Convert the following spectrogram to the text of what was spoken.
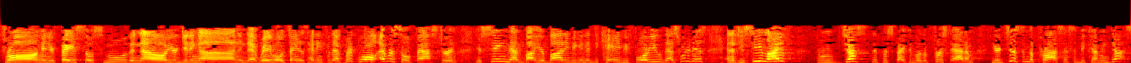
strong, and your face so smooth, and now you're getting on, and that railroad train is heading for that brick wall ever so faster, and you're seeing that your body begin to decay before you. That's what it is. And if you see life from just the perspective of the first Adam, you're just in the process of becoming dust.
